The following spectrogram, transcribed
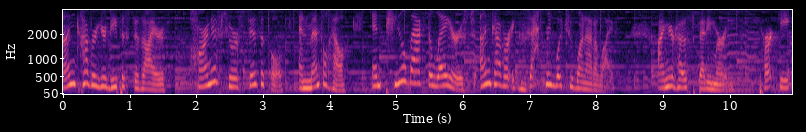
uncover your deepest desires, harness your physical and mental health, and peel back the layers to uncover exactly what you want out of life. I'm your host, Betty Murray, part geek,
